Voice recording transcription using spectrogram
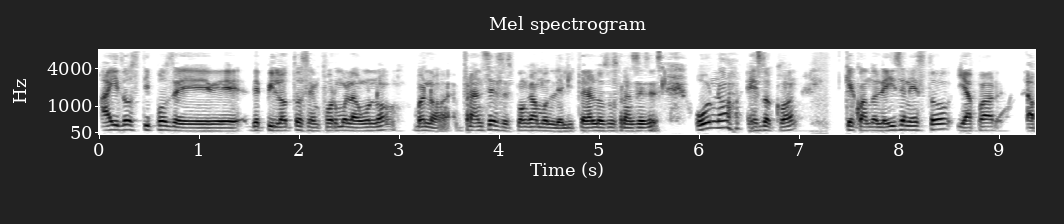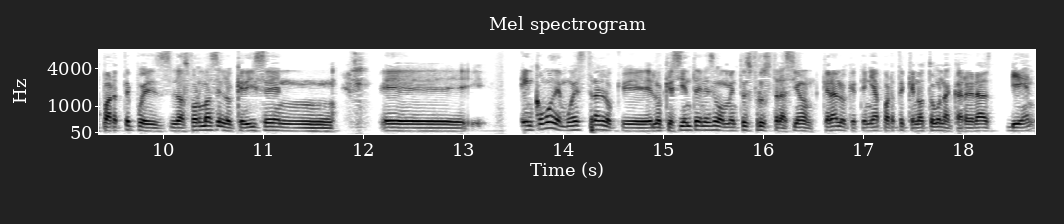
hay dos tipos de, de pilotos en Fórmula 1. Bueno, franceses, pongámosle literal los dos franceses. Uno es Ocon, que cuando le dicen esto, y aparte, pues las formas en lo que dicen, eh, en cómo demuestran lo que, lo que siente en ese momento es frustración, que era lo que tenía aparte que no tuvo una carrera bien,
